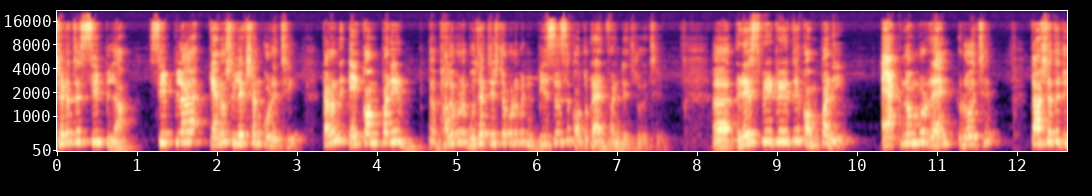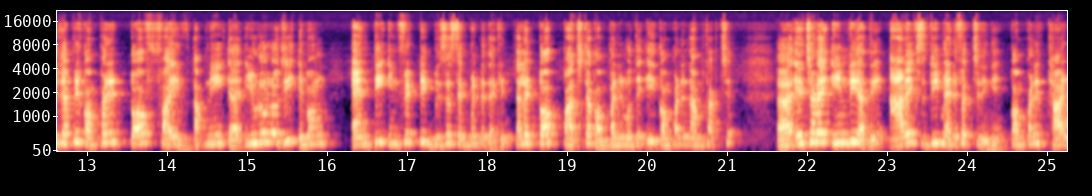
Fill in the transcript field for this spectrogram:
সেটা হচ্ছে সিপলা সিপলা কেন সিলেকশন করেছি? কারণ এই কোম্পানির ভালো করে বোঝার চেষ্টা করবেন বিজনেসে কতটা অ্যাডভান্টেজ রয়েছে। রেসপিরেটরিতে কোম্পানি এক নম্বর র্যাঙ্ক রয়েছে। তার সাথে যদি আপনি কোম্পানির টপ ফাইভ আপনি ইউরোলজি এবং অ্যান্টি ইনফেক্টিভ বিজনেস সেগমেন্টে দেখেন, তাহলে টপ পাঁচটা কোম্পানির মধ্যে এই কোম্পানির নাম থাকছে। এছাড়া ইন্ডিয়াতে আর এক্স ডি ম্যানুফ্যাকচারিংয়ে কোম্পানির থার্ড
